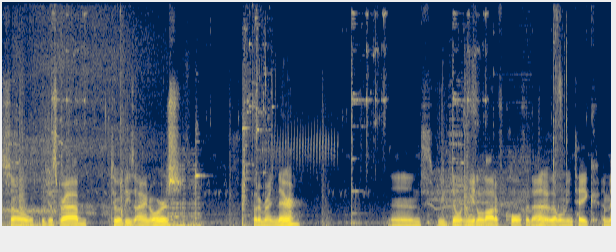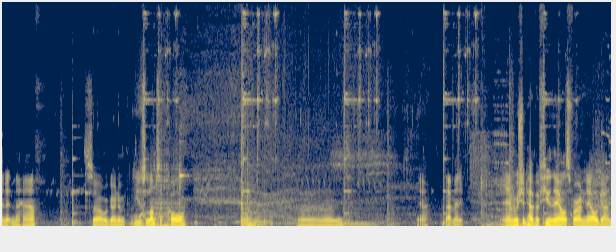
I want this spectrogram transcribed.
So we just grab two of these iron ores, put them right in there. And we don't need a lot of coal for that. That will only take a minute and a half. So we're going to use lumps of coal. And yeah, that many. And we should have a few nails for our nail gun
